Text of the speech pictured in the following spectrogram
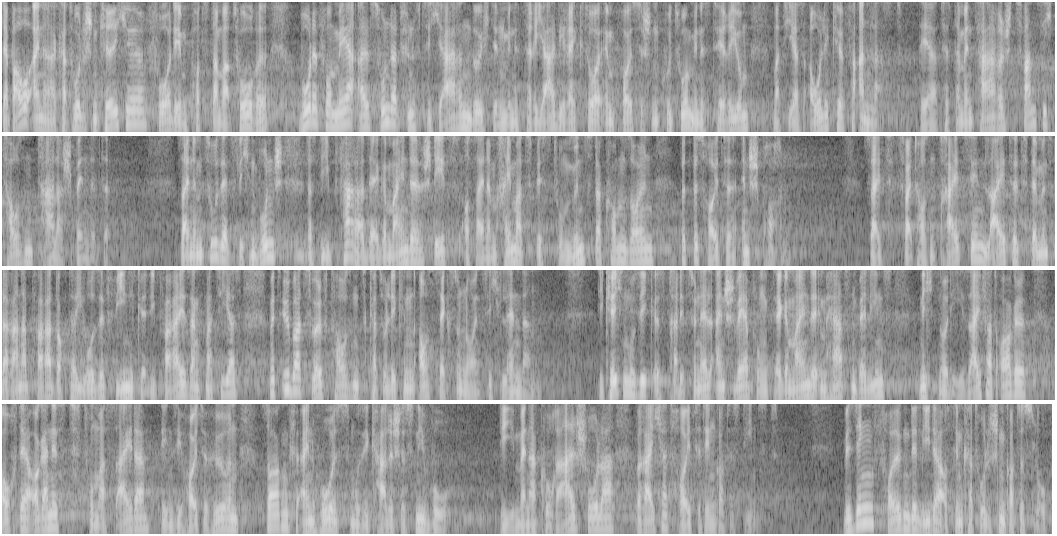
Der Bau einer katholischen Kirche vor dem Potsdamer Tore wurde vor mehr als 150 Jahren durch den Ministerialdirektor im preußischen Kulturministerium Matthias Aulicke veranlasst, der testamentarisch 20.000 Taler spendete. Seinem zusätzlichen Wunsch, dass die Pfarrer der Gemeinde stets aus seinem Heimatbistum Münster kommen sollen, wird bis heute entsprochen. Seit 2013 leitet der Münsteraner Pfarrer Dr. Josef Wienicke die Pfarrei St. Matthias mit über 12.000 Katholiken aus 96 Ländern. Die Kirchenmusik ist traditionell ein Schwerpunkt der Gemeinde im Herzen Berlins. Nicht nur die Seifertorgel, auch der Organist Thomas Seider, den Sie heute hören, sorgen für ein hohes musikalisches Niveau. Die Männerchoralschola bereichert heute den Gottesdienst. Wir singen folgende Lieder aus dem katholischen Gotteslob.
